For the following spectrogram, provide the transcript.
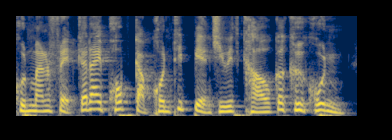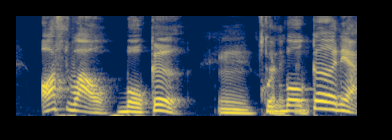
คุณมานเฟรดก็ได้พบกับคนที่เปลี่ยนชีวิตเขาก็คือคุณออสวาลโบเกอร์อืมคุณโบเกอร์เนี่ย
